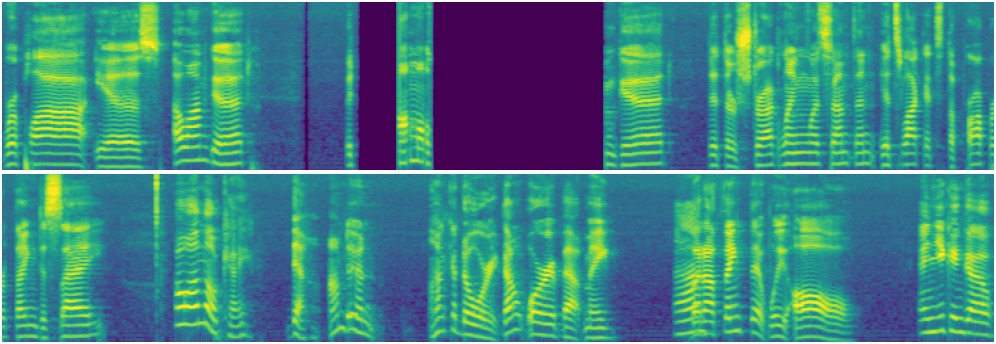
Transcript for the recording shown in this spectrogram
reply is, "Oh, I'm good," but almost I'm good. That they're struggling with something. It's like it's the proper thing to say. oh, I'm okay. Yeah, I'm doing hunkadory. Don't worry about me. but Um, I think that we all. and you can go.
